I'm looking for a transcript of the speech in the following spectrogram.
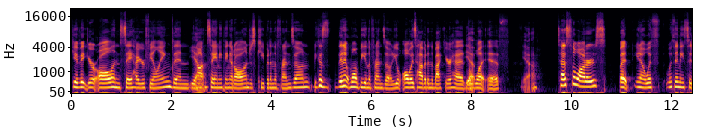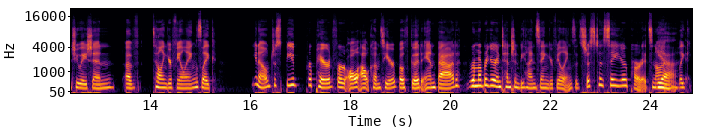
give it your all and say how you're feeling than Yeah. not say anything at all and just keep it in the friend zone because then it won't be in the friend zone. You'll always have it in the back of your head. Yep. The what if? yeah. Test the waters, but you know, with with any situation of telling your feelings, like you know, just be prepared for all outcomes here, both good and bad. Remember your intention behind saying your feelings. It's just to say your part. It's not Yeah. like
